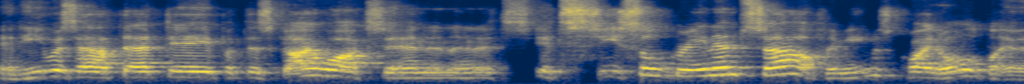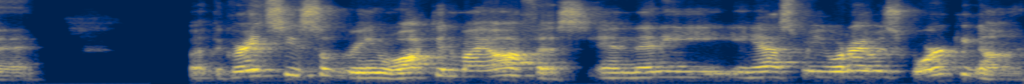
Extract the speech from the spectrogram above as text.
And he was out that day, but this guy walks in and it's, it's Cecil Green himself. I mean, he was quite old by then. But the great Cecil Green walked into my office and then he, he asked me what I was working on.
